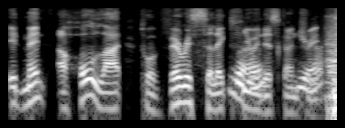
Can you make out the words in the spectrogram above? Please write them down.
It meant a whole lot to a very select few in this country. Yeah.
